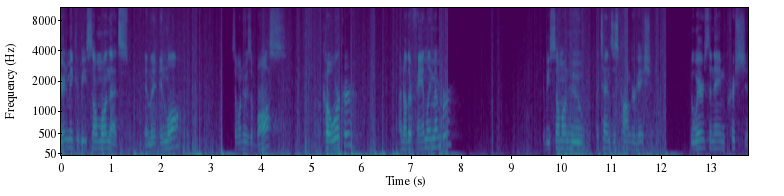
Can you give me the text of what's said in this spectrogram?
Your enemy could be someone that's an in law, someone who's a boss, a coworker, another family member. It could be someone who attends this congregation, who wears the name Christian.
